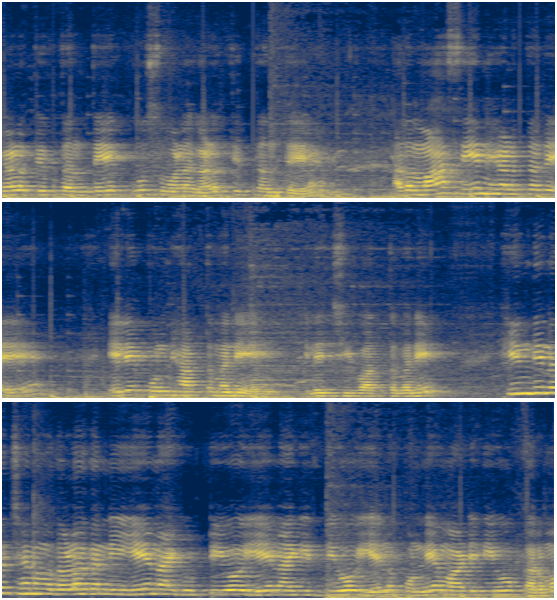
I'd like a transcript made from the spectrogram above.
ಹೇಳುತ್ತಿತ್ತಂತೆ, ಕೂಸು ಒಳಗೆ ಅಳುತ್ತಿತ್ತಂತೆ ಅದು ಮಾಸ್ ಏನು ಹೇಳ್ತದೆ? ಎಲೆ ಪುಣ್ಯಾತ್ಮನೆ ಎಲೆ ಜೀವಾತ್ಮನೆ ಹಿಂದಿನ ಜನ್ಮದೊಳಗೆ ನೀ ಏನಾಗಿ ಹುಟ್ಟಿಯೋ, ಏನಾಗಿದ್ದೀಯೋ, ಏನು ಪುಣ್ಯ ಮಾಡಿದೆಯೋ, ಕರ್ಮ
